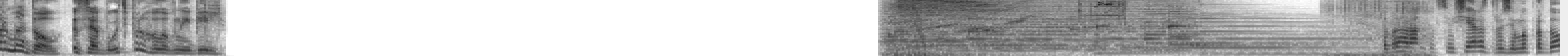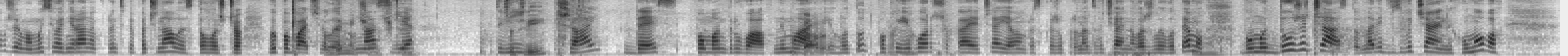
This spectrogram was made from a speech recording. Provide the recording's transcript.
Фармадол. Забудь про головний біль. Доброго ранку всім ще раз, друзі. Ми продовжуємо. Ми сьогодні ранок, в принципі, починали з того, що ви побачили, А де мій у нас чайчик? є твій, твій? чай десь помандрував. Немає Так. його тут. Поки Єгор шукає чай, я вам розкажу про надзвичайно важливу тему. Бо ми дуже часто, навіть в звичайних умовах,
